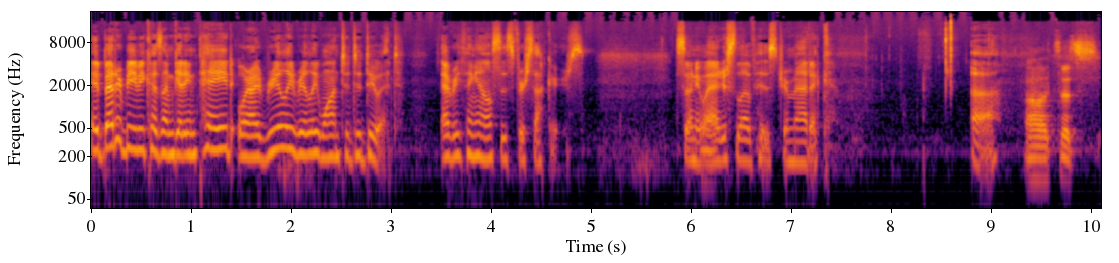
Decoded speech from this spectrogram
it better be because I'm getting paid or I really, really wanted to do it. Everything else is for suckers. So, anyway, I just love his dramatic Uh, oh, it's, that's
